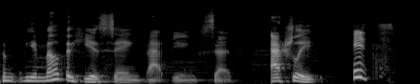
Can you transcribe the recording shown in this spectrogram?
the, the amount that he is saying that being said. Actually, It's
